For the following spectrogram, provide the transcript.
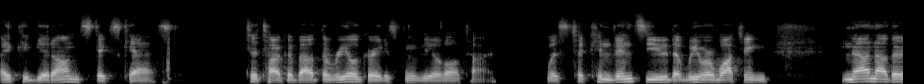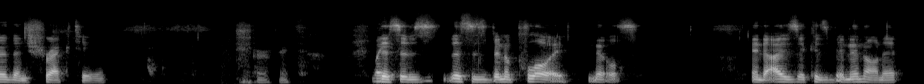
I could get on Sticks Cast to talk about the real greatest movie of all time was to convince you that we were watching none other than Shrek 2. Perfect. Wait, This is this has been a ploy, Nils. And Isaac has been in on it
